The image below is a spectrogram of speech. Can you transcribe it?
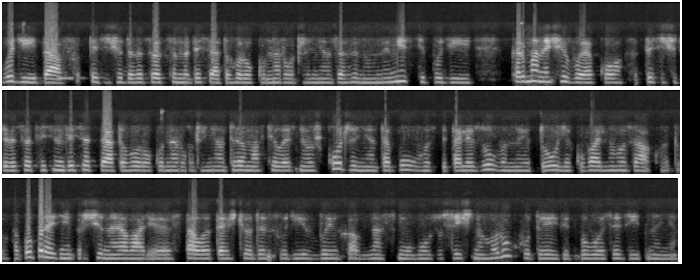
Водій ДАВ 1970 року народження загинув на місці події. Керманич Івеко 1985 року народження отримав тілесні ушкодження та був госпіталізований до лікувального закладу. Попередньою причиною аварії стало те, що один з водіїв виїхав на смугу зустрічного руху, де відбулося зіткнення.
